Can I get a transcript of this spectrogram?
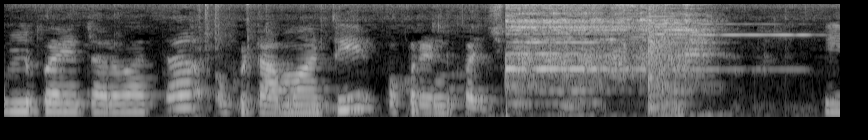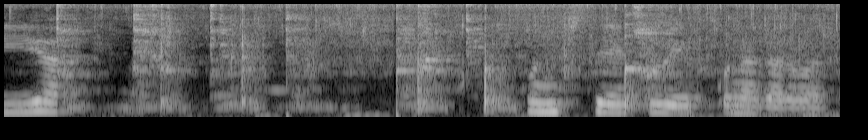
ఉల్లిపాయ తర్వాత ఒక టమాటీ ఒక రెండు పచ్చిమిర్చి. ఇయ్య కొంచెం సేపు వేసుకున్న తర్వాత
